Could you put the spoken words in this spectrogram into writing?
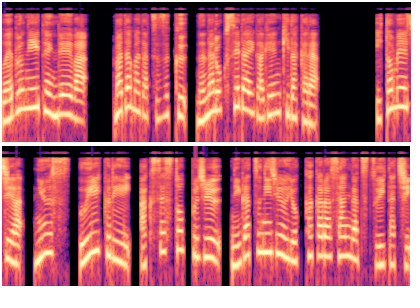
Web2.0 は、まだまだ続く76世代が元気だから。糸メージアニュースウィークリーアクセストップ10 2月24日から3月1日。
